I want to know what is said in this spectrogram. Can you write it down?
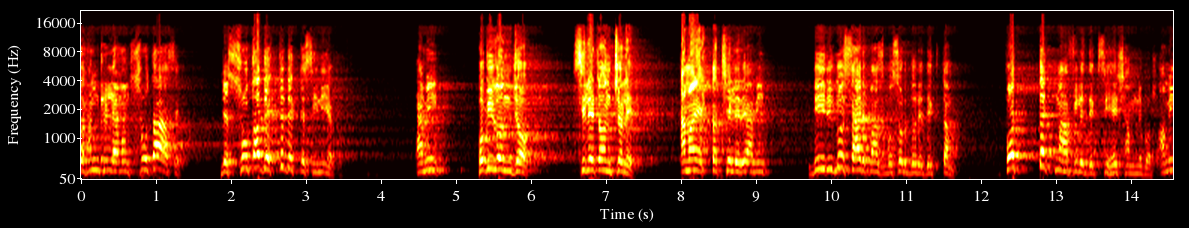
আলহামদুলিল্লাহ এমন শ্রোতা আছে যে শ্রোতা দেখতে দেখতে চিনি এখন। আমি হবিগঞ্জ, সিলেট অঞ্চলে আমার একটা ছেলেরে আমি দীর্ঘ চার পাঁচ বছর ধরে দেখতাম। প্রত্যেক মাহফিলে দেখছি, হে সামনে বস। আমি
